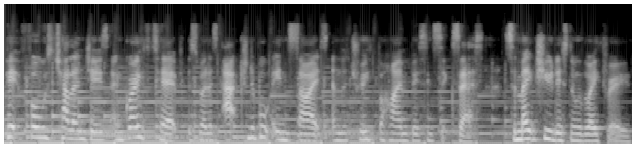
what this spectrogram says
pitfalls, challenges, and growth tips, as well as actionable insights and the truth behind business success. So make sure you listen all the way through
